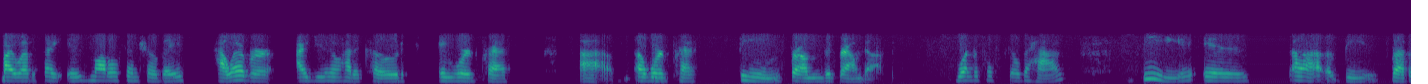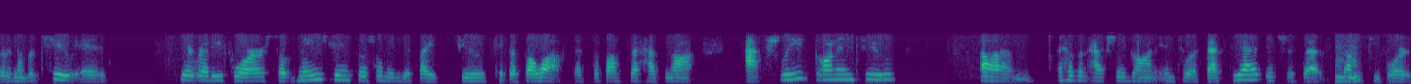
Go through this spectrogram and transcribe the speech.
My website is ModelCentro based. However i do know how to code a wordpress uh, a wordpress theme from the ground up. Wonderful skill to have. B is uh, b rather number two is get ready for so mainstream social media sites to kick us all off. That's That Safasta has not actually gone into um, it hasn't actually gone into effect yet. It's just that some Mhm. people are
